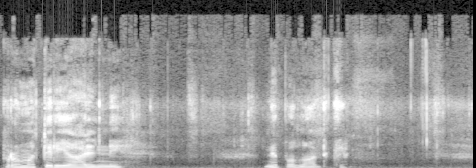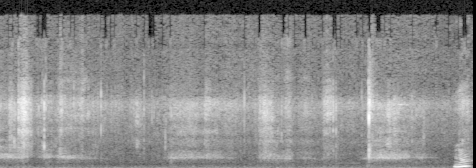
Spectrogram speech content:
про матеріальні неполадки. Ну,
